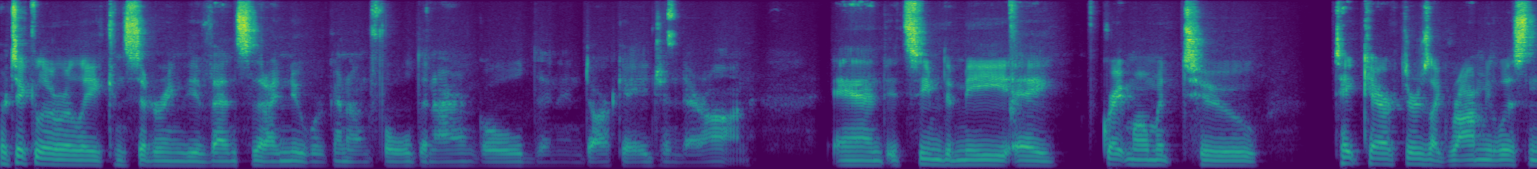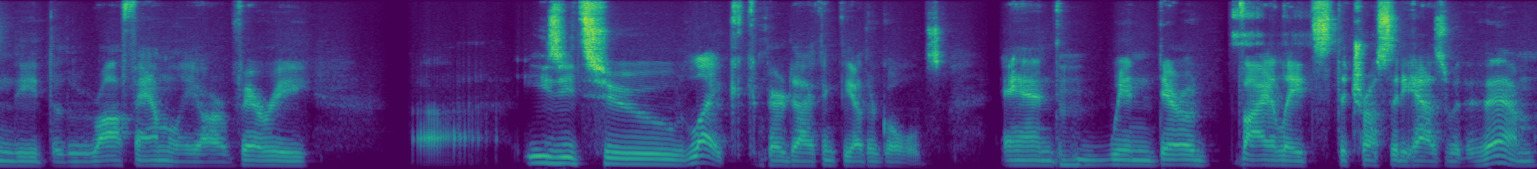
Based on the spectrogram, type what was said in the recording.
particularly considering the events that I knew were going to unfold in Iron Gold and in Dark Age and thereon. And it seemed to me a great moment to take characters like Romulus and the, the, the Raa family are very uh, easy to like compared to, I think, the other Golds. And when Darrow violates the trust that he has with them,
